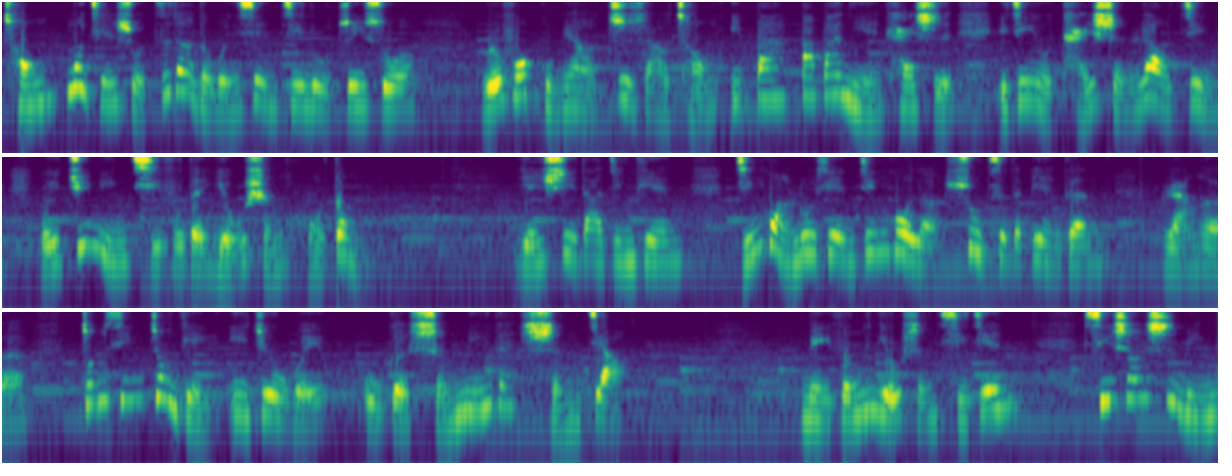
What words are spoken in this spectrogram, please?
从目前所知道的文献记录追溯。柔佛古庙至少从一八八八年开始，已经有抬神绕境为居民祈福的游神活动，延续到今天。尽管路线经过了数次的变更，然而中心重点依旧为五个神明的神教。每逢游神期间，新山市民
